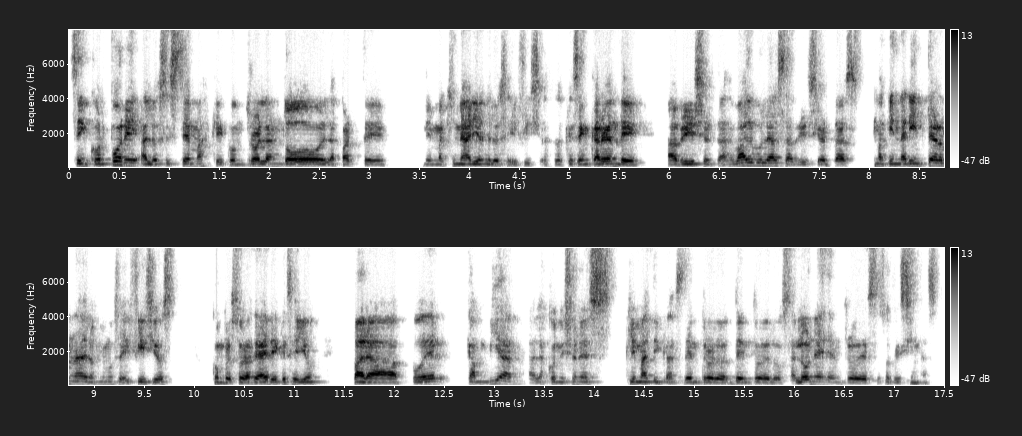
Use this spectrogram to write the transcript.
se incorpore a los sistemas que controlan toda la parte de maquinarias de los edificios, los que se encargan de abrir ciertas válvulas, abrir ciertas maquinaria interna de los mismos edificios, compresoras de aire, qué sé yo, para poder cambiar a las condiciones climáticas dentro de, dentro de los salones, dentro de esas oficinas.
